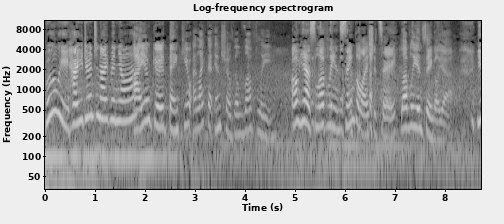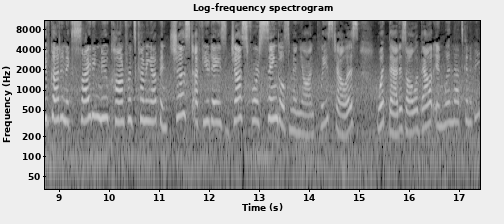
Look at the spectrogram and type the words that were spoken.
Bowie. How you doing tonight, Mignon? I am good, thank you. I like that intro, the lovely. Oh, yes, lovely and single, I should say. Lovely and single, yeah. You've got an exciting new conference coming up in just a few days just for singles, Mignon. Please tell us what that is all about and when that's going to be.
